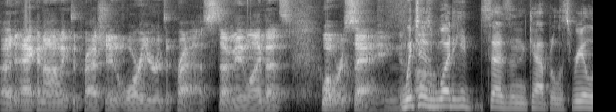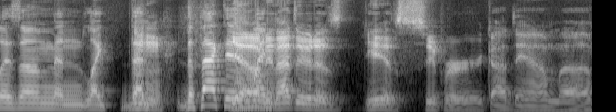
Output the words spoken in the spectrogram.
an economic depression or you're depressed. I mean, like, that's what we're saying. Which is Um, what he says in capitalist realism, and like that. The fact is, Mm-hmm. Yeah, when I mean, that dude is. He is super goddamn uh,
